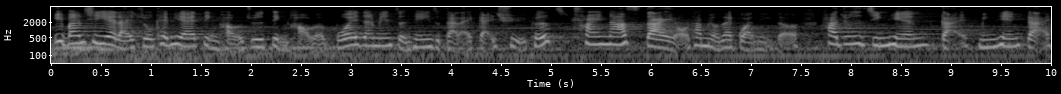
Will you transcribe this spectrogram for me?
一般企业来说，KPI 定好了就是定好了，不会在那边整天一直改来改去。可是 China Style 他没有在管你的，他就是今天改，明天改，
